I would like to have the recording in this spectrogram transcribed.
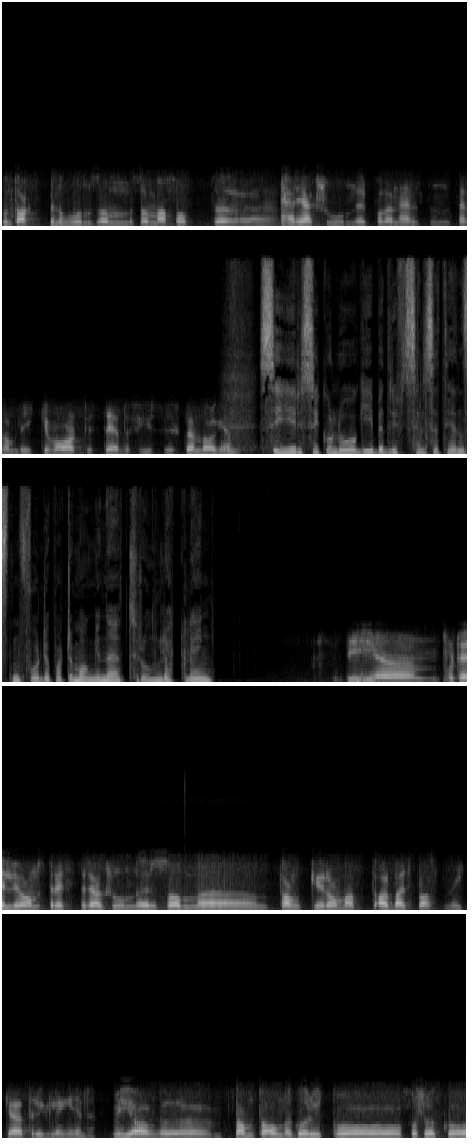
kontakt med noen som, som har fått uh, reaksjoner på den hendelsen, selv om de ikke var til stede fysisk den dagen. Sier psykolog i bedriftshelsetjenesten for departementene, Trond Løkling. De uh, forteller jo om stressreaksjoner som uh, tanker om at arbeidsplassen ikke er trygg lenger. Mye av uh, samtalene går ut på å forsøke å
